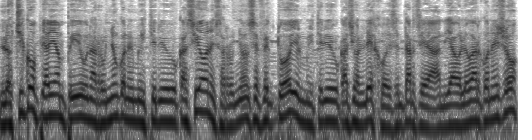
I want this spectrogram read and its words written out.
los chicos habían pedido una reunión con el Ministerio de Educación, esa reunión se efectuó y el Ministerio de Educación, lejos de sentarse a dialogar con ellos,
